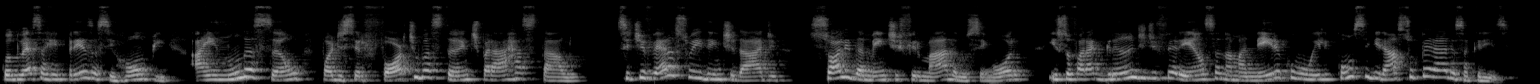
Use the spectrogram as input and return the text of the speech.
Quando essa represa se rompe, a inundação pode ser forte o bastante para arrastá-lo. Se tiver a sua identidade solidamente firmada no Senhor, isso fará grande diferença na maneira como ele conseguirá superar essa crise.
